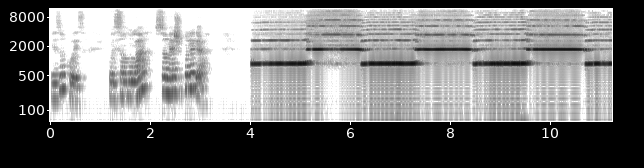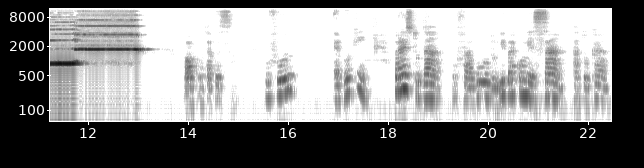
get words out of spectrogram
mesma coisa Posição do Lá, só mexe o polegar. Ó, como tá a posição. O furo é pouquinho. Para estudar o agudo e para começar a tocar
